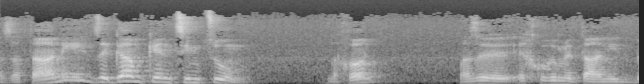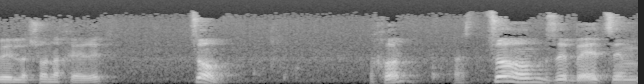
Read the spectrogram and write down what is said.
אז התענית זה גם כן צמצום, נכון? מה זה, איך קוראים לתענית בלשון אחרת? צום, נכון? אז צום זה בעצם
